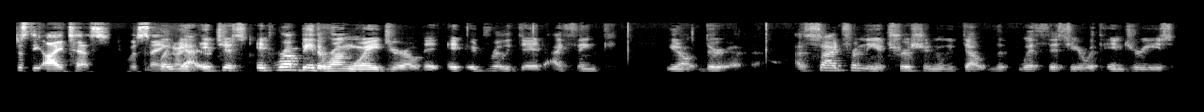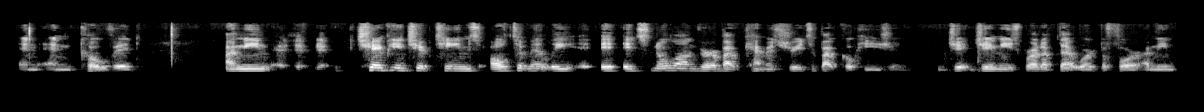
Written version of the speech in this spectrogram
just the eye test was saying. but right yeah, there. it just it rubbed me the wrong way, Gerald. It it, it really did. I think, you know, there aside from the attrition we've dealt th- with this year with injuries and and COVID, I mean, championship teams ultimately, it, it's no longer about chemistry; it's about cohesion. J- Jamie's brought up that word before. I mean,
